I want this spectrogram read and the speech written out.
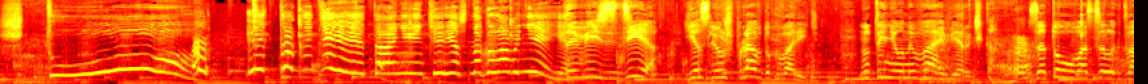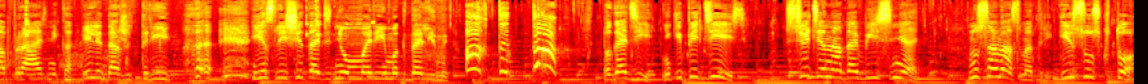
Что? Это где это они, интересно, Да главнее? везде, если уж правду говорить Ну ты не унывай, Верочка Зато у вас целых два праздника Или даже три Если считать днем Марии Магдалины Ах ты так! Погоди, не кипятись Все тебе надо объяснять Ну сама смотри, Иисус кто?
